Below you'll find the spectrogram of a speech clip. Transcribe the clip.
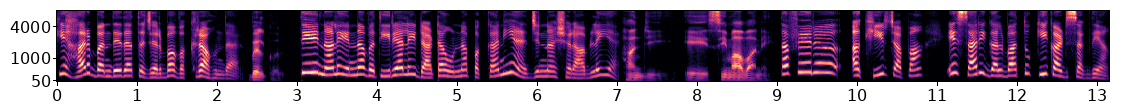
ਕਿ ਹਰ ਬੰਦੇ ਦਾ ਤਜਰਬਾ ਵੱਖਰਾ ਹੁੰਦਾ ਹੈ। ਬਿਲਕੁਲ। ਤੇ ਨਾਲੇ ਇੰਨਾ ਵਤੀਰਿਆਂ ਲਈ ਡਾਟਾ ਉਨਾ ਪੱਕਾ ਨਹੀਂ ਹੈ ਜਿੰਨਾ ਸ਼ਰਾਬ ਲਈ ਹੈ। ਹਾਂਜੀ ਇਹ ਸੀਮਾਵਾਂ ਨੇ। ਤਾਂ ਫਿਰ ਅਖੀਰ ਚ ਆਪਾਂ ਇਹ ਸਾਰੀ ਗੱਲਬਾਤ ਤੋਂ ਕੀ ਕੱਢ ਸਕਦੇ ਹਾਂ?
